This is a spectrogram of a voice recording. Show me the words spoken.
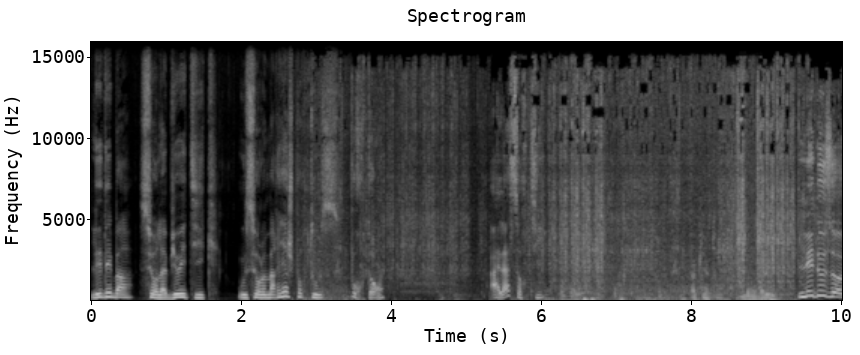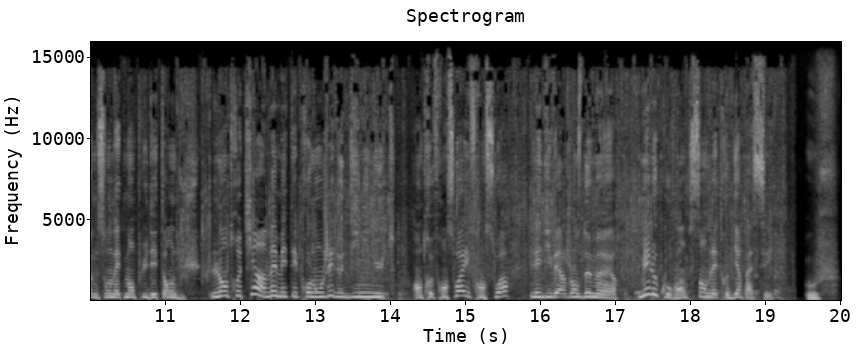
Les débats sur la bioéthique ou sur le mariage pour tous. Pourtant, à la sortie, À bientôt. Les deux hommes sont nettement plus détendus. L'entretien a même été prolongé de 10 minutes. Entre François et François, les divergences demeurent. Mais le courant semble être bien passé. Ouf,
